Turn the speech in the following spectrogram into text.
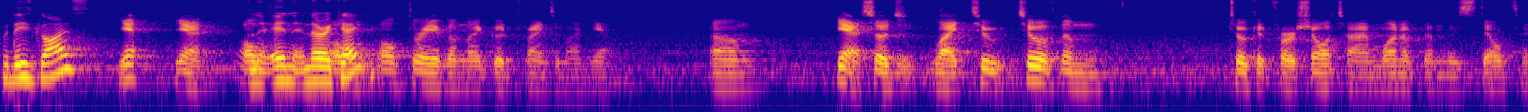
with these guys? yeah, yeah. All, And- and they're okay? All, all three of them are good friends of mine. Yeah, um, yeah. So like two two of them took it for a short time. One of them is still t-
